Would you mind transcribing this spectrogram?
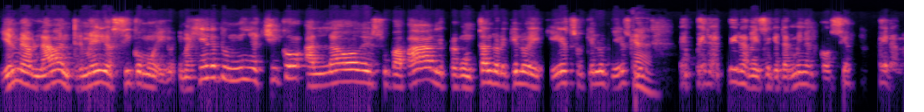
Y él me hablaba entre medio así como, imagínate un niño chico al lado de su papá preguntándole qué es lo que es eso, qué es lo que es eso. Espera, espera, me dice que termine el concierto, espérame.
